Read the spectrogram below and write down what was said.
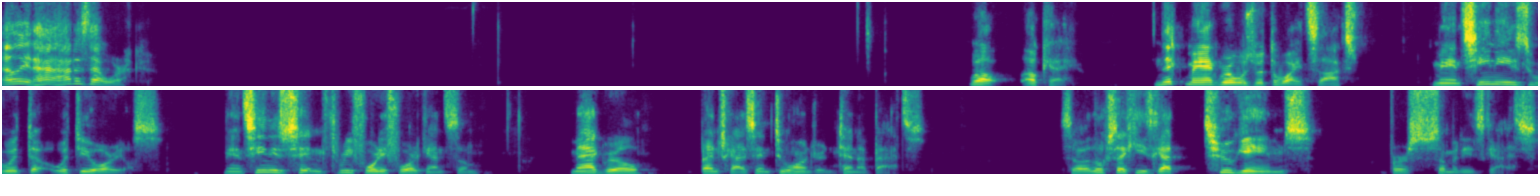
Elliot, how, how does that work? Well, okay. Nick Madrigal was with the White Sox. Mancini's with the with the Orioles. Mancini's hitting 344 against them. Magrill, bench guy's hitting 210 at bats. So it looks like he's got two games versus some of these guys.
